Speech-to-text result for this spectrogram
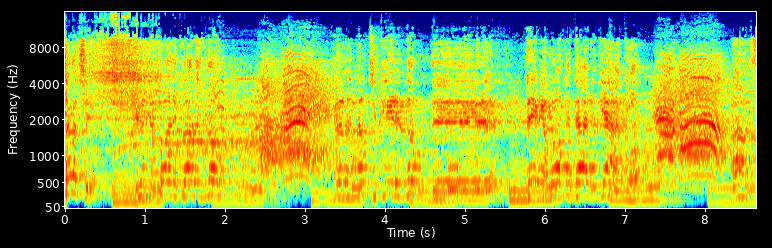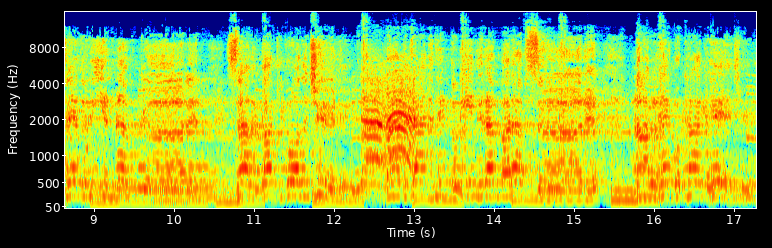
다같이. 그냥 빠에 빠진 놈. 그런 넘치기는 놈들은 내가 뭐가 다르냐고. 밤새도 이은 남거는 사랑받기보단 주는 말보다는 행동이 늘한 바람선은 너를 행복하게 해줄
